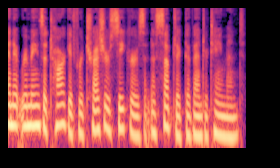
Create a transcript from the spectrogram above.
and it remains a target for treasure seekers and a subject of entertainment.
